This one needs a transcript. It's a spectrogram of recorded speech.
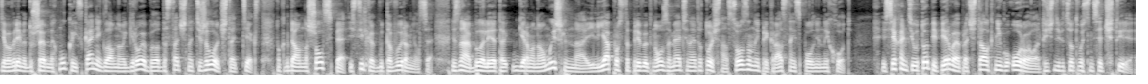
где во время душевных мук и исканий главного героя было достаточно тяжело читать текст, но когда он нашел себя, и стиль как будто выровнялся. Не знаю, было ли это Германа умышленно, или я просто привык, но Замятина это точно осознанный, прекрасно исполненный исполненный ход. Из всех антиутопий первая прочитал книгу Оруэлла 1984.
